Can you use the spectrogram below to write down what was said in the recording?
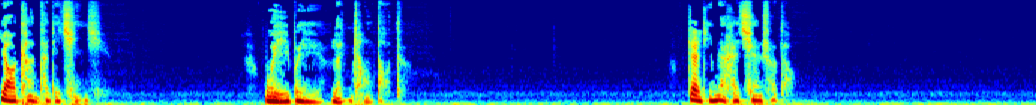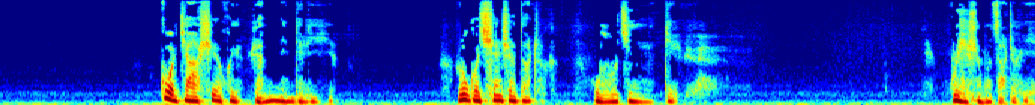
要看他的情节。违背伦常道德，这里面还牵涉到国家、社会、人民的利益。如果牵涉到这个，无间地狱，为什么造这个业？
